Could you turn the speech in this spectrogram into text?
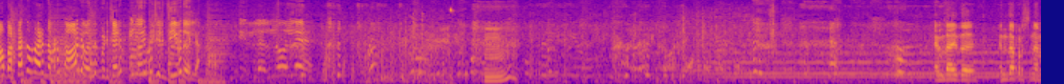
ആ ഭർത്താക്കന്മാരെ നമ്മുടെ കാൽ വന്ന് പിടിച്ചാലും ഇനി ഒരുമിച്ചൊരു ജീവിതമില്ല. ഇല്ലല്ലോ അല്ലേ? എന്താ ഇത്? എന്താ പ്രശ്നം?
